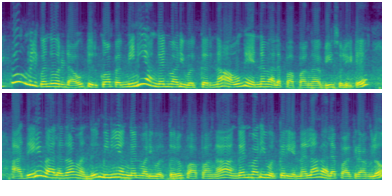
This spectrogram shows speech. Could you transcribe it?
இப்போ உங்களுக்கு வந்து ஒரு டவுட் இருக்கும். அப்போ மினி அங்கன்வாடி ஒர்க்கர்னால் அவங்க என்ன வேலை பார்ப்பாங்க அப்படின்னு சொல்லிட்டு அதே வேலை தான் வந்து மினி அங்கன்வாடி ஒர்க்கரும் பார்ப்பாங்க. அங்கன்வாடி ஒர்க்கர் என்னெல்லாம் வேலை பார்க்குறாங்களோ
